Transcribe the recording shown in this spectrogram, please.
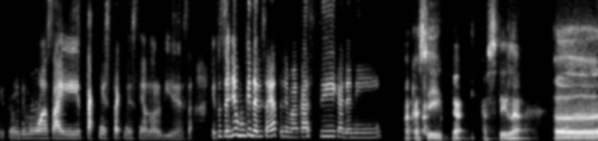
gitu lebih menguasai teknis-teknisnya luar biasa. Itu saja mungkin dari saya. Terima kasih Kak Dani. Terima kasih Kak Astrila eh,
